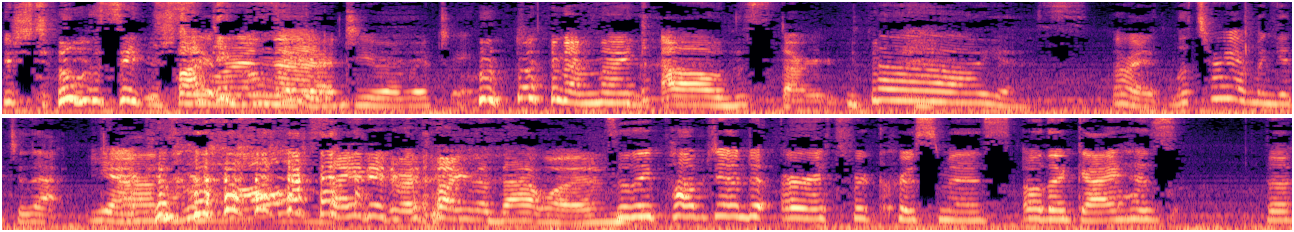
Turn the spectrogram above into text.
"You're still in the same fucking there. suit." Do you ever change? and I'm like, "Oh, the start." Ah, yes. All right, let's hurry up and get to that. Yeah, Um, because we're all excited about talking about that one. So they pop down to Earth for Christmas. Oh, that guy has the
